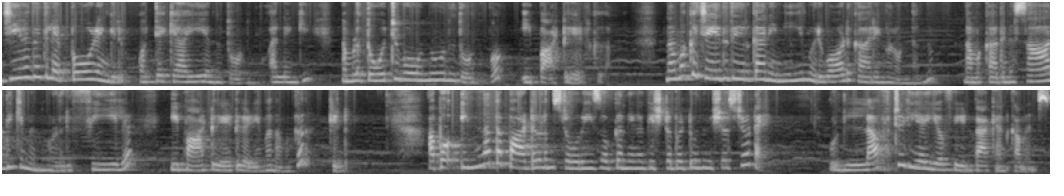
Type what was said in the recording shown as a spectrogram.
ജീവിതത്തിൽ എപ്പോഴെങ്കിലും ഒറ്റയ്ക്കായി എന്ന് തോന്നുമ്പോൾ അല്ലെങ്കിൽ നമ്മൾ തോറ്റു പോകുന്നു എന്ന് തോന്നുമ്പോൾ ഈ പാട്ട് കേൾക്കുക. നമുക്ക് ചെയ്തു തീർക്കാൻ ഇനിയും ഒരുപാട് കാര്യങ്ങളുണ്ടെന്നും നമുക്കതിന് സാധിക്കുമെന്നുള്ളൊരു ഫീൽ ഈ പാട്ട് കേട്ട് കഴിയുമ്പോൾ നമുക്ക് കിട്ടും. അപ്പോൾ ഇന്നത്തെ പാട്ടുകളും സ്റ്റോറീസും ഒക്കെ നിങ്ങൾക്ക് ഇഷ്ടപ്പെട്ടു എന്ന് വിശ്വസിച്ചോട്ടെ? Would love to hear your feedback and comments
